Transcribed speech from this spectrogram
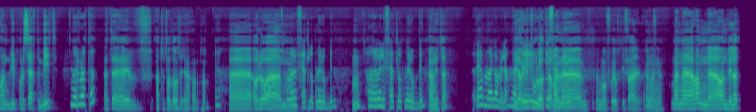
han, vi produserte en beat. Når var dette? Dette er ett og et halvt år siden. Ja. Uh, og da um, Han har en fet låt med Robin. Hmm? Han har en veldig fet låt med Robin. Er han ute? Ja, den er gammel, ja. Den Vi lagde to låter, men vi eh, jeg må få gjort de ferdig en gang. Men eh, han, eh, han ville at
